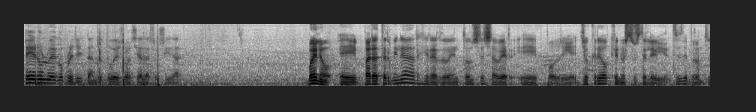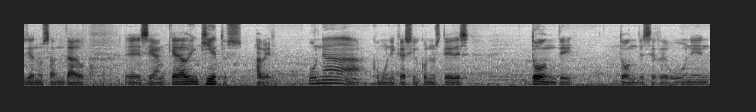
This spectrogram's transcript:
pero luego proyectando todo eso hacia la sociedad. Bueno, eh, para terminar, Gerardo, entonces, a ver, eh, podría, yo creo que nuestros televidentes de pronto ya nos han dado, eh, se han quedado inquietos. A ver, una comunicación con ustedes, ¿dónde, dónde se reúnen?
